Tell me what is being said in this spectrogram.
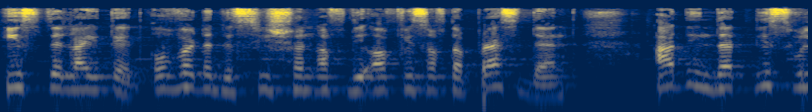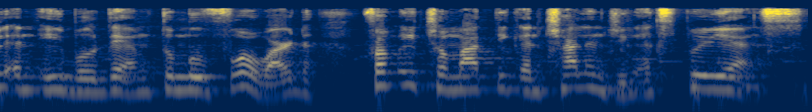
he's delighted over the decision of the Office of the President, adding that this will enable them to move forward from a traumatic and challenging experience.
